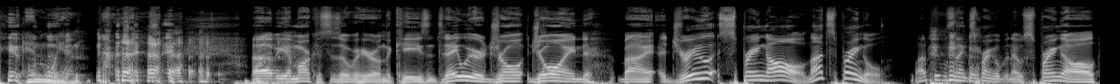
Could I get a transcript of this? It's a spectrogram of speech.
and when? Uh, but yeah, Marcus is over here on the keys, and today we are jo- joined by Drew Springall, not Springle. A lot of people think Springle, but no, Springall,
